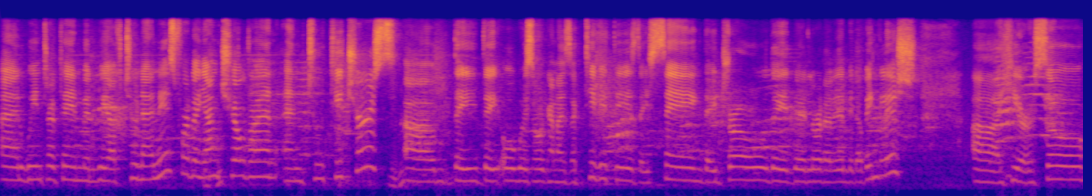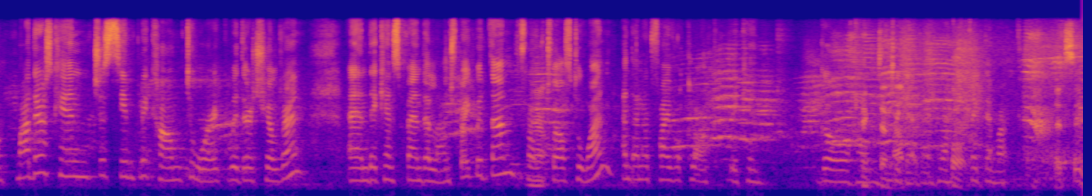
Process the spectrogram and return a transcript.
And we entertain when we have two nannies for the young children and two teachers. Mm-hmm. Um, they, they always organize activities, they sing, they draw, they, they learn a little bit of English. Uh, here. So mothers can just simply come to work with their children, and they can spend the lunch break with them from Yeah. 12 to 1, and then at 5 o'clock they can go home them up. together. Yeah, Cool. pick them up. Let's see.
